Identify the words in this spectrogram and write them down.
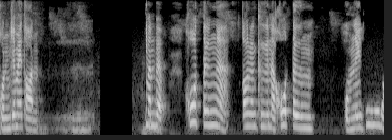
คนใช่ไหมตอน มันแบบโคตรตึงอะ ตอนกลางคืนอะ โคตรตึง ผมเลยสู้ไม่ไหว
